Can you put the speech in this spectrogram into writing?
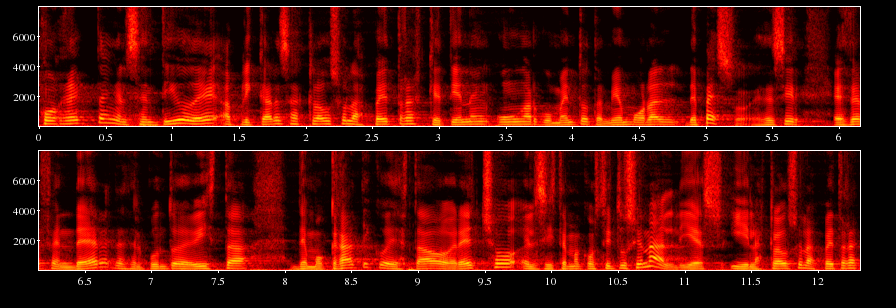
correcta en el sentido de aplicar esas cláusulas petras que tienen un argumento también moral de peso. Es decir, es defender desde el punto de vista democrático y de Estado de Derecho el sistema constitucional. Y, es, y las cláusulas petras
